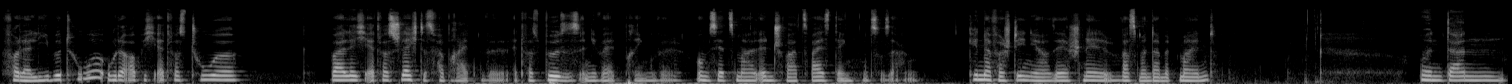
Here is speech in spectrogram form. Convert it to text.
voller Liebe tue oder ob ich etwas tue, weil ich etwas Schlechtes verbreiten will, etwas Böses in die Welt bringen will, um es jetzt mal in Schwarz-Weiß-Denken zu sagen. Kinder verstehen ja sehr schnell, was man damit meint. Und dann,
